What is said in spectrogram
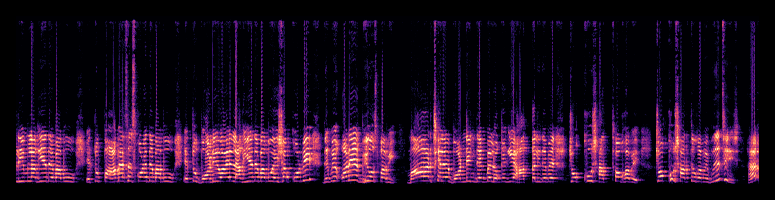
ক্রিম লাগিয়ে দে বাবু, একটু পা ম্যাসেজ করে দে বাবু, একটু বডি অয়েল লাগিয়ে দে বাবু। এইসব করবি, দেখবি অনেক ভিউজ পাবি। মার ছেলের বন্ডিং দেখবে, লোকে গিয়ে হাততালি দেবে, চক্ষু সার্থক হবে। চক্ষু সার্থক হবে বুঝেছিস? হ্যাঁ?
